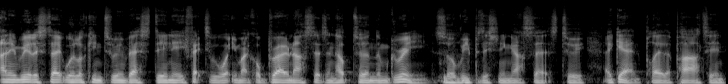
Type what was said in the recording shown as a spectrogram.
And in real estate, we're looking to invest in effectively what you might call brown assets and help turn them green. So mm. repositioning assets to, again, play the part in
